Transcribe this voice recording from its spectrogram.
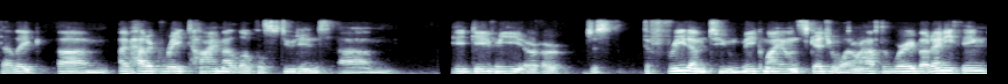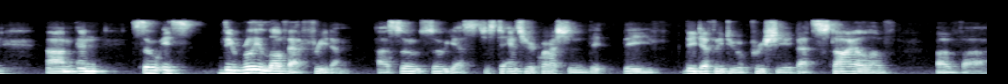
that like um, i've had a great time at local student um, it gave me or, or, just the freedom to make my own schedule. I don't have to worry about anything. Um, and so it's they really love that freedom. Uh, so so yes just to answer your question they they, they definitely do appreciate that style of of uh,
